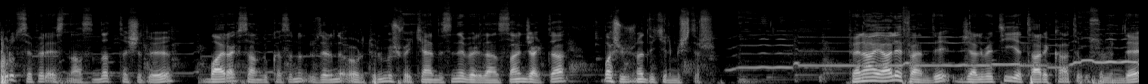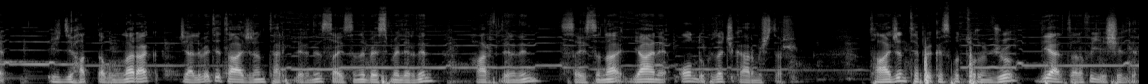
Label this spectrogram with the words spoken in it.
Purut Seferi esnasında taşıdığı bayrak sandukasının üzerine örtülmüş ve kendisine verilen sancak da başucuna dikilmiştir. Fenai Ali Efendi, Celvetiye tarikatı usulünde icdihatta bulunarak Celveti tacının terklerinin sayısını besmelerinin harflerinin sayısına yani 19'a çıkarmıştır. Tacın tepe kısmı turuncu, diğer tarafı yeşildir.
